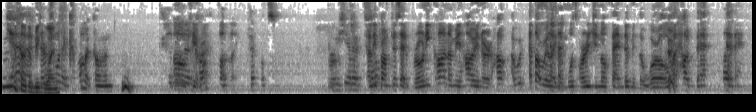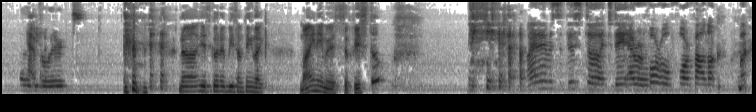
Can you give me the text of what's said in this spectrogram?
yeah, Most of the big there was ones. one at Comic Con. Oh, okay, right. Like We teleprompters at BronyCon. I mean, how in our, how I, w- I thought we were like the most original fandom in the world. How did that? that That'd hilarious. no, it's going to be something like, "My name is Sethisto." Yeah. my name is Sethisto, and today error 404 file not. What?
